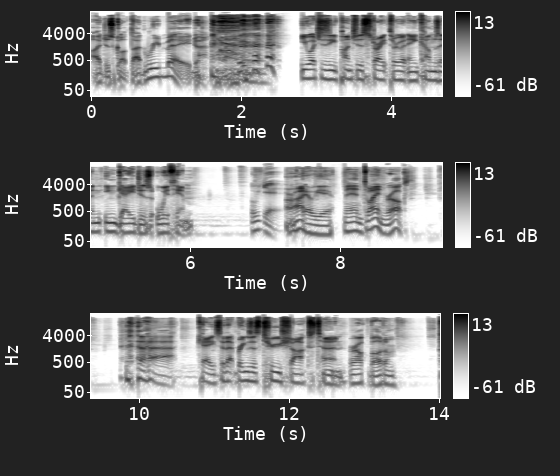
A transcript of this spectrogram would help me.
"I just got that remade." you watch as he punches straight through it, and he comes and engages with him. Oh yeah, All right. Hell yeah. man, Dwayne rocks. Okay, so that brings us to Shark's turn. Rock bottom.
